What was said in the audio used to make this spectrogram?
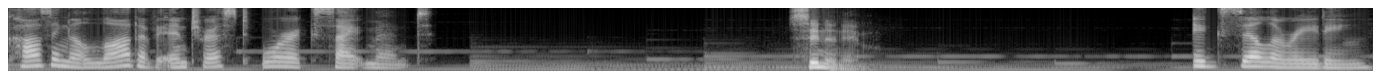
Causing a lot of interest or excitement. Synonym Exhilarating,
